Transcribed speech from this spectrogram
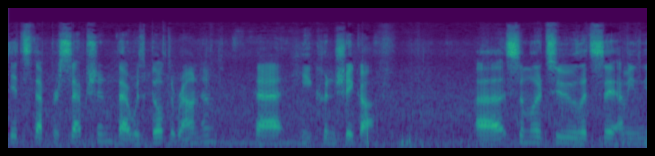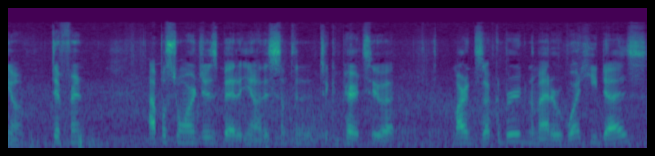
it's that perception that was built around him that he couldn't shake off. Uh, similar to, let's say, I mean, you know, different apples to oranges, but, you know, there's something to compare to. Uh, Mark Zuckerberg, no matter what he does,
